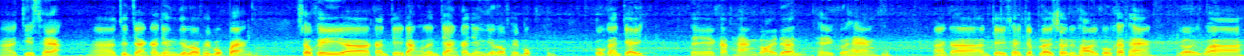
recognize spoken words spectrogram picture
à, chia sẻ à, trên trang cá nhân Zalo Facebook bán. Sau khi à, các anh chị đăng lên trang cá nhân Zalo Facebook của các anh chị thì khách hàng gọi đến thì cửa hàng à, à anh chị sẽ chụp lại số điện thoại của khách hàng gửi qua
